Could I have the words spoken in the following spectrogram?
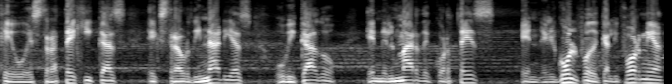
geoestratégicas extraordinarias, ubicado en el mar de Cortés, en el Golfo de California,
